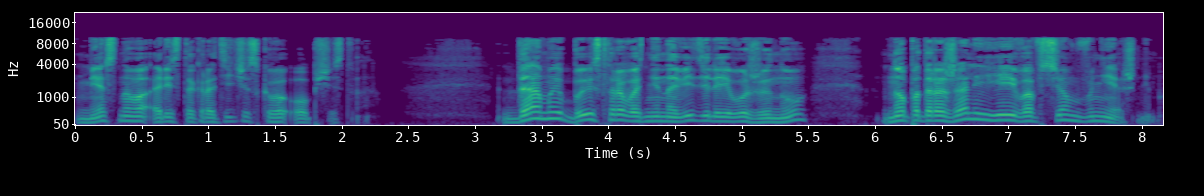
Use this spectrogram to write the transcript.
местного аристократического общества. Дамы быстро возненавидели его жену но подражали ей во всем внешнем.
